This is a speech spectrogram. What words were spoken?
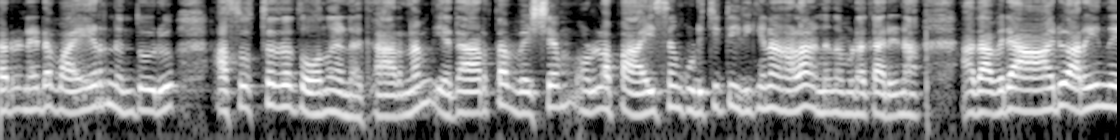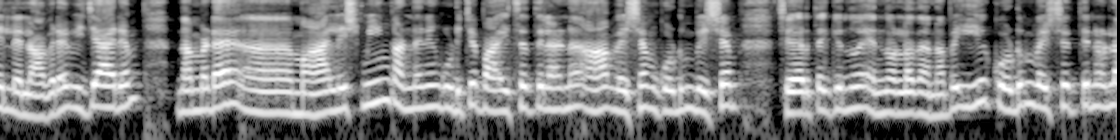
കരുണയുടെ വയറിന് എന്തോ ഒരു അസ്വസ്ഥത തോന്നുകയാണ്. കാരണം യഥാർത്ഥ വിഷം ഉള്ള പായസം കുടിച്ചിട്ടിരിക്കുന്ന ആളാണ് നമ്മുടെ കരുണ. അത് അവരാരും അറിയുന്നില്ലല്ലോ. അവരെ വിചാരം നമ്മുടെ മഹാലക്ഷ്മിയും കണ്ണനും കുടിച്ച പായസത്തിലാണ് ആ വിഷം കൊടും വിഷം ചേർത്തിക്കുന്നു എന്നുള്ളതാണ്. അപ്പോൾ ഈ കൊടും വിഷത്തിനുള്ള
